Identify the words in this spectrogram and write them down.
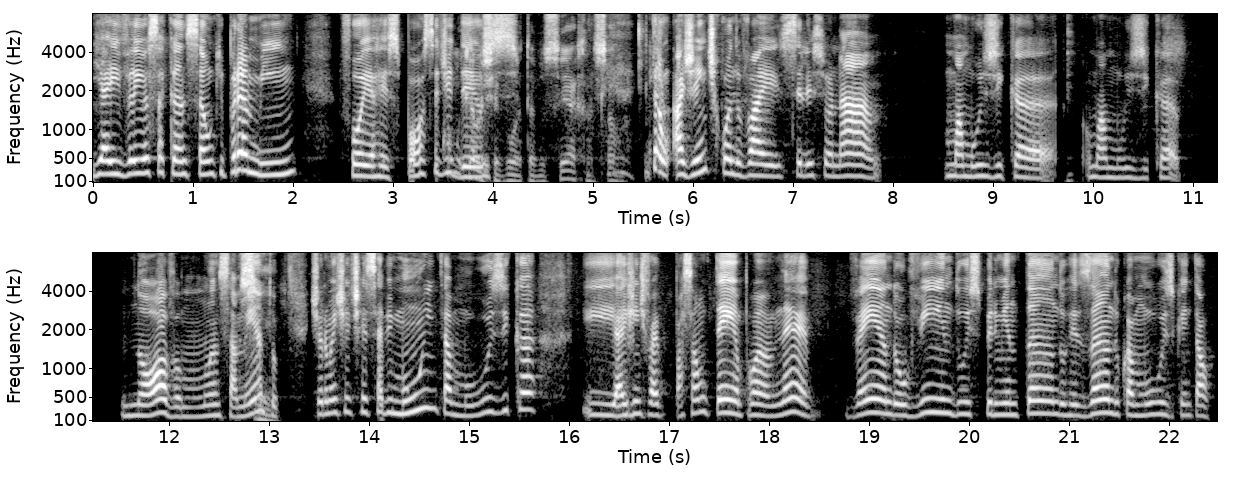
E aí veio essa canção que para mim foi a resposta de Como que ela Deus. chegou até você, a canção? Então, a gente quando vai selecionar uma música, uma música nova, um lançamento, geralmente a gente recebe muita música e aí a gente vai passar um tempo, né, vendo, ouvindo, experimentando, rezando com a música e tal.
